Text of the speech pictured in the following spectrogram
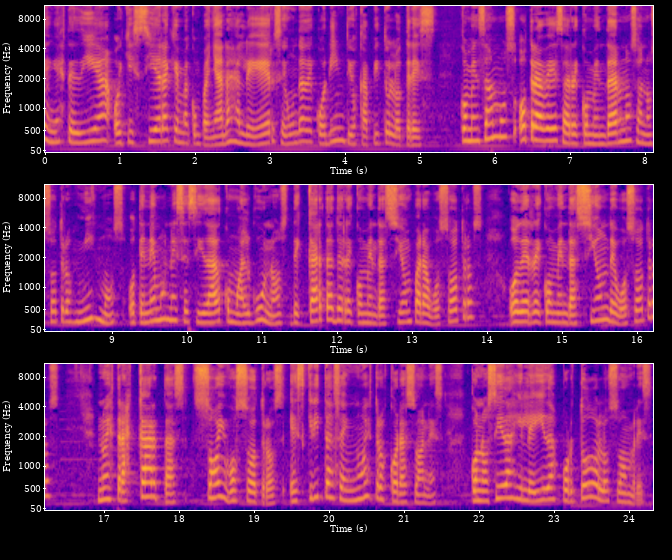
en este día. Hoy quisiera que me acompañaras a leer 2 de Corintios capítulo 3. Comenzamos otra vez a recomendarnos a nosotros mismos o tenemos necesidad como algunos de cartas de recomendación para vosotros o de recomendación de vosotros. Nuestras cartas soy vosotros, escritas en nuestros corazones, conocidas y leídas por todos los hombres,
